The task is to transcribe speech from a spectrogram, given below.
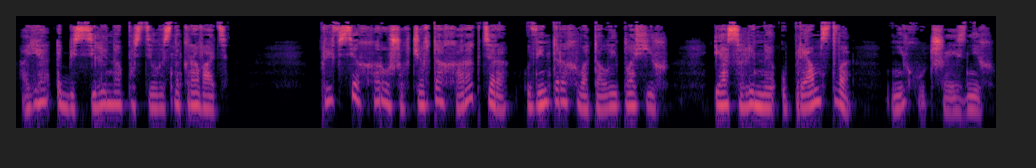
А я обессиленно опустилась на кровать. При всех хороших чертах характера у Винтера хватало и плохих, и ослиное упрямство не худшее из них.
